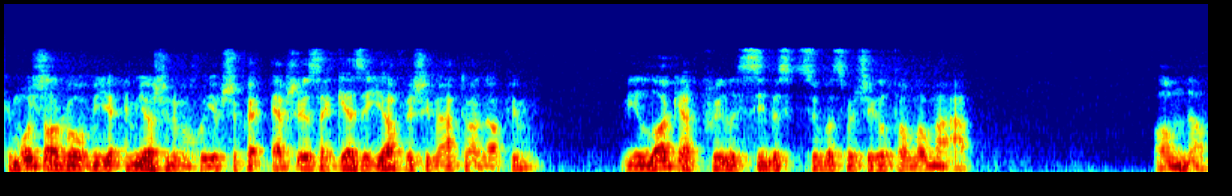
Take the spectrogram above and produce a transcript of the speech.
commercial rov miyoshin mechuyev shekha efshir is agez a yof v'shimato anofim v'yiloka prila sibas ksubas v'shigel from lo ma'at. Omnam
